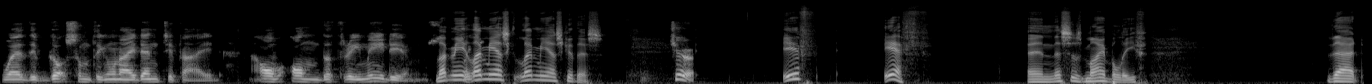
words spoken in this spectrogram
where they've got something unidentified of, on the three mediums. Let me let me ask let me ask you this. Sure. If if and this is my belief that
